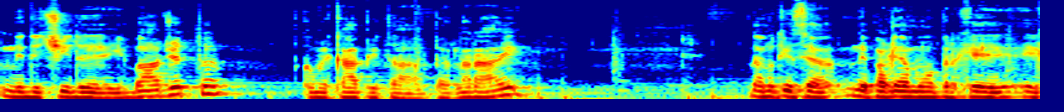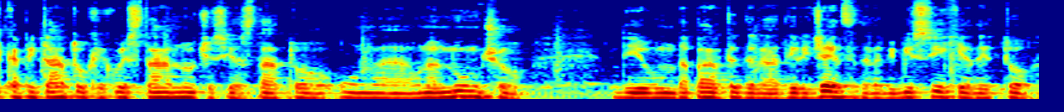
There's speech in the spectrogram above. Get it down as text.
Ne decide il budget, come capita per la RAI. La notizia ne parliamo perché è capitato che quest'anno ci sia stato un, un annuncio un, da parte della dirigenza della BBC che ha detto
